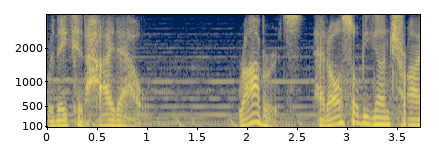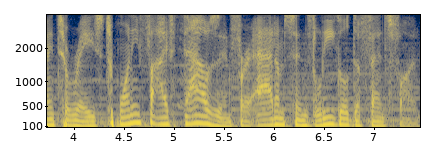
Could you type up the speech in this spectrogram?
where they could hide out. Roberts had also begun trying to raise 25,000 for Adamson's legal defense fund.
